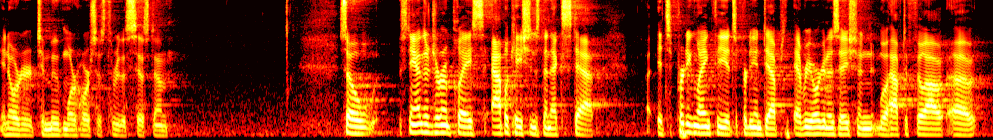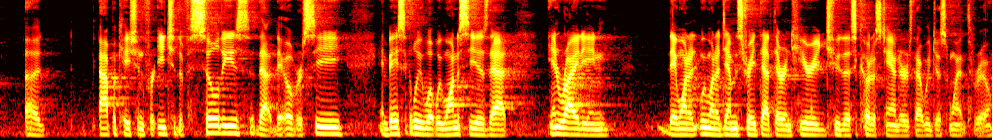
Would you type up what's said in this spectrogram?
in order to move more horses through the system. So standards are in place, application is the next step. It's pretty lengthy, it's pretty in-depth. Every organization will have to fill out a, a application for each of the facilities that they oversee. And basically what we want to see is that in writing, they want to, we want to demonstrate that they're adhering to this code of standards that we just went through.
